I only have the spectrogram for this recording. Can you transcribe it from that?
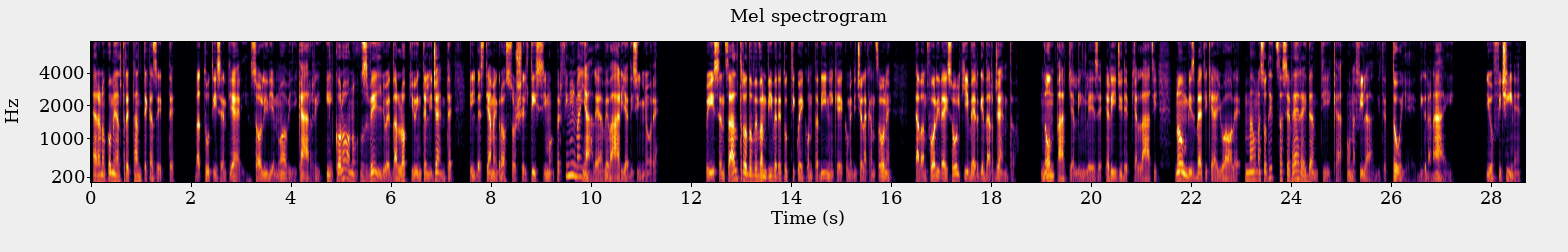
erano come altrettante casette, battuti i sentieri, solidi e nuovi i carri, il colono sveglio e dall'occhio intelligente, il bestiame grosso sceltissimo, perfino il maiale aveva aria di signore. Qui senz'altro dovevano vivere tutti quei contadini che, come dice la canzone, cavan fuori dai solchi verghe d'argento. Non parchi all'inglese, rigidi e piallati, non bisbetiche aiuole, ma una sodezza severa ed antica, una fila di tettoie, di granai, di officine,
